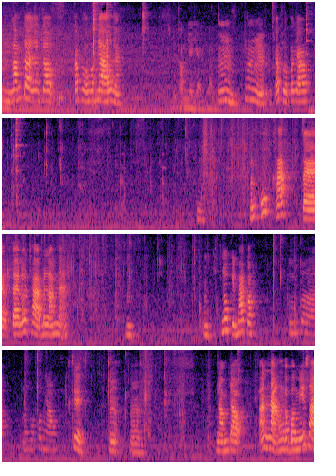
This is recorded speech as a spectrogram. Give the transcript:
มล้ำแต่จะกับถั่วฝักยาวเนี่ยคำใหญ่ๆลำอืมอืมกับถั่วฝักยาวอืมมันคลุกคักแต่แต่รสชาติมันล้ำนะ อืมอืมนูกกินผักก่อนมันก็มันก็ข้าวเหนียวสิอ่าอ่าน้ำเจ้าอันหนังกับบะหมี่ใส่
